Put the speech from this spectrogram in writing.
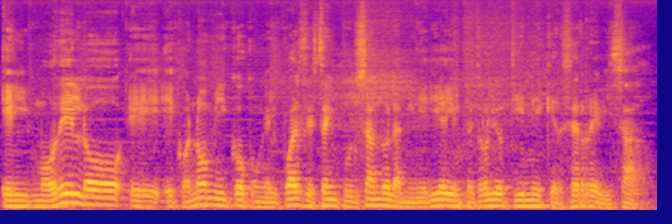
el modelo eh, económico con el cual se está impulsando la minería y el petróleo tiene que ser revisado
